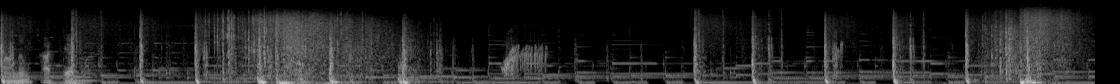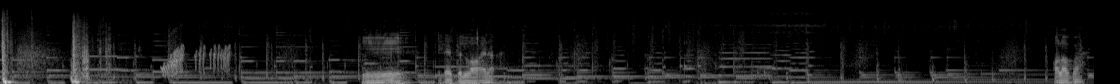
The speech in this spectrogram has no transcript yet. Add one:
ฝั่งเริ่มขาดแกนมาโอเคได้เป็นร้อยแล้วพอแล้วปะ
